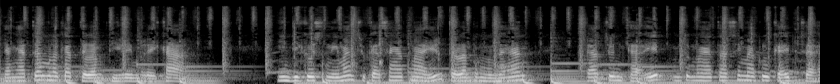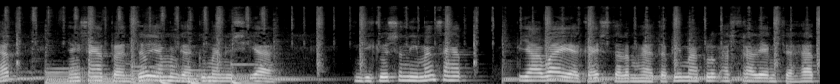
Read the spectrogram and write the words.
yang ada melekat dalam diri mereka. Indigo seniman juga sangat mahir dalam penggunaan racun gaib untuk mengatasi makhluk gaib jahat yang sangat bandel yang mengganggu manusia. Indigo seniman sangat piawai ya guys dalam menghadapi makhluk astral yang jahat.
